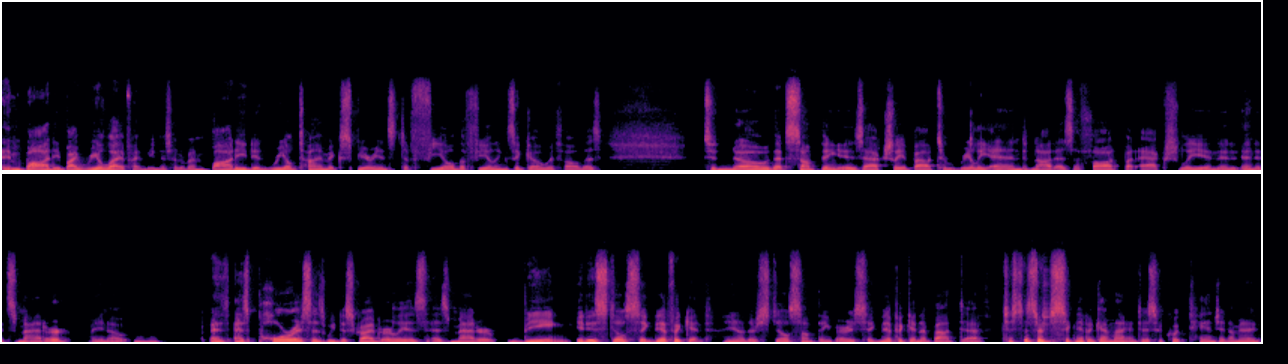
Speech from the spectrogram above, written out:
embodied by real life i mean a sort of embodied in real time experience to feel the feelings that go with all this to know that something is actually about to really end not as a thought but actually in, in, in its matter you know as, as porous as we described earlier as, as matter being it is still significant. You know there's still something very significant about death. Just as there's significant my just a quick tangent. I mean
